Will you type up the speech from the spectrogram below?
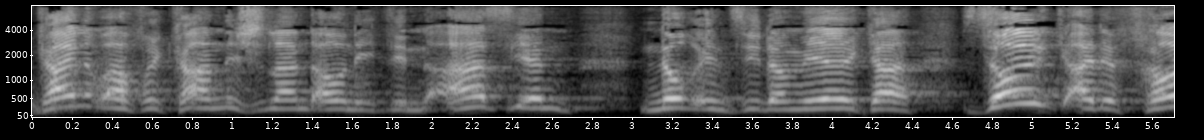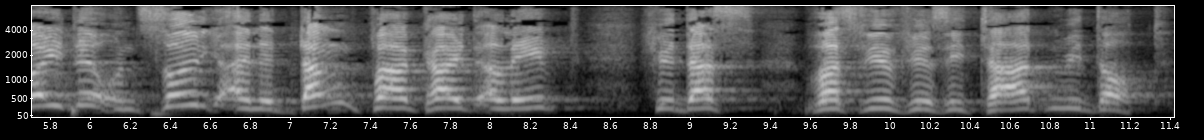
in keinem afrikanischen Land, auch nicht in Asien, noch in Südamerika, solch eine Freude und solch eine Dankbarkeit erlebt für das, was wir für sie taten wie dort.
